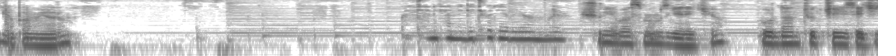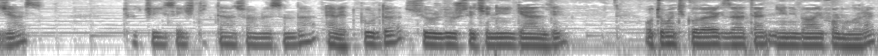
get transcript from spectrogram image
Yapamıyorum. Ben kendi kendine geçiyor diye biliyorum buraya. Şuraya basmamız gerekiyor. Buradan Türkçeyi seçeceğiz. Türkçeyi seçtikten sonrasında evet burada sürdür seçeneği geldi. Otomatik olarak zaten yeni bir iPhone olarak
